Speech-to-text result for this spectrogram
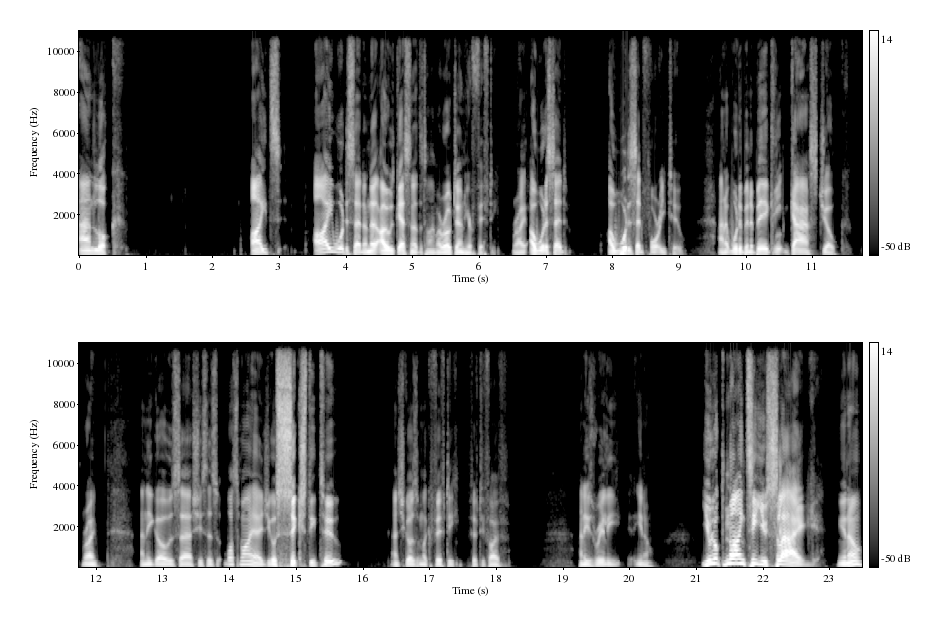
And look, I'd, I would have said, and I was guessing at the time, I wrote down here 50, right? I would have said, I would have said 42. And it would have been a big gas joke, right? And he goes, uh, she says, what's my age? He goes, 62. And she goes, I'm like 50, 55. And he's really, you know, you look 90, you slag, you know?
